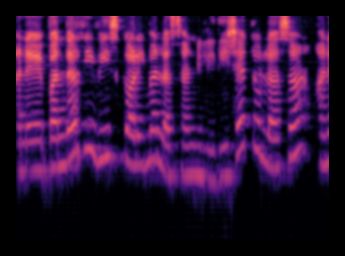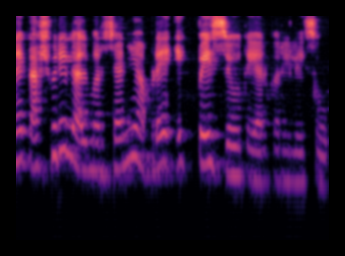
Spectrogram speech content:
અને પંદરથી વીસ કળી મેં લસણની લીધી છે. તો લસણ અને કાશ્મીરી લાલ મરચાંની આપણે એક પેસ્ટ જેવું તૈયાર કરી લઈશું.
